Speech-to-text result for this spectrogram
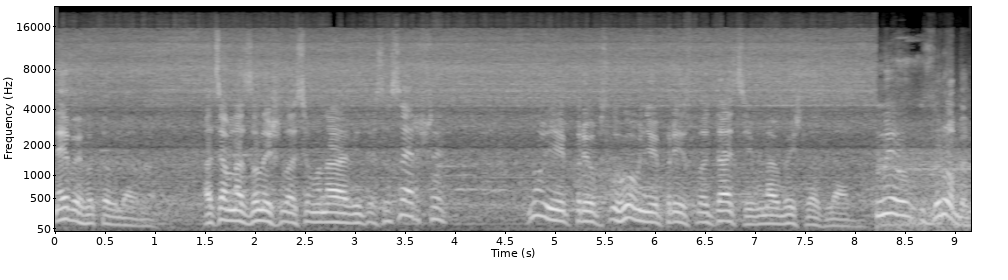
не виготовляла. А це в нас залишилася вона від СССР ще. Ну і при обслуговуванні, при експлуатації вона вийшла з ладу. Ми зробимо.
